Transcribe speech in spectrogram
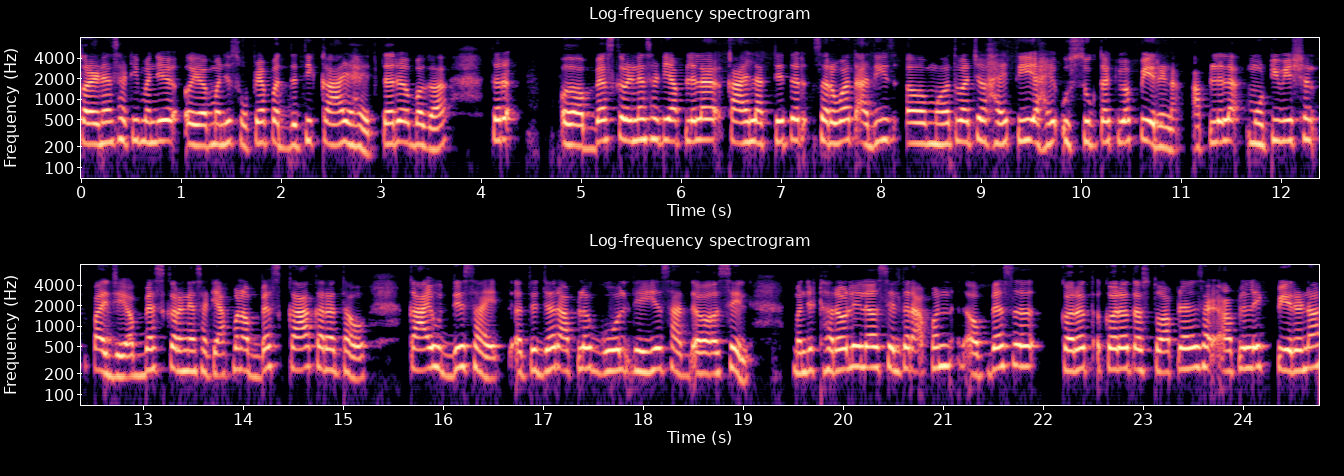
करण्यासाठी म्हणजे म्हणजे सोप्या पद्धती काय आहेत? तर बघा तर अभ्यास करण्यासाठी आपल्याला काय लागते? तर सर्वात आधी महत्त्वाचं आहे ती आहे उत्सुकता किंवा प्रेरणा. आपल्याला मोटिवेशन पाहिजे अभ्यास करण्यासाठी. आपण अभ्यास का करत आहोत? काय उद्देश आहेत? ते जर आपलं गोल ध्येय साध असेल म्हणजे ठरवलेलं असेल तर आपण अभ्यास करत करत असतो. आपल्याला सा आपल्याला एक प्रेरणा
